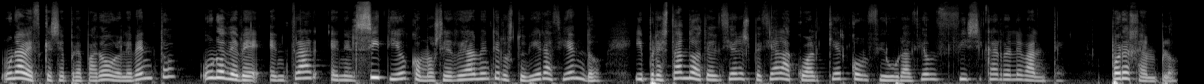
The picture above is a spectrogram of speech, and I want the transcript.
Una vez que se preparó el evento, uno debe entrar en el sitio como si realmente lo estuviera haciendo y prestando atención especial a cualquier configuración física relevante. Por ejemplo,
